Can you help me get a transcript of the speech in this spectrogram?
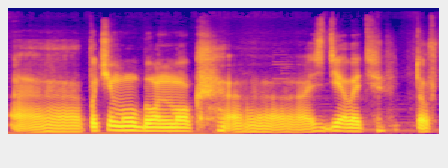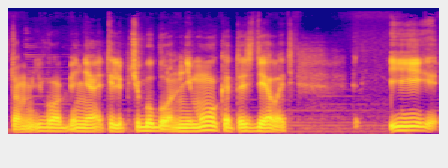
а, почему бы он мог а, сделать то, что его обвиняет, или почему бы он не мог это сделать. И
